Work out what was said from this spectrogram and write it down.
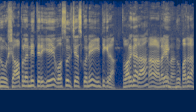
నువ్వు షాపులన్నీ తిరిగి వసూలు చేసుకుని ఇంటికి రా. త్వరగా రా. నువ్వు పదరా.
